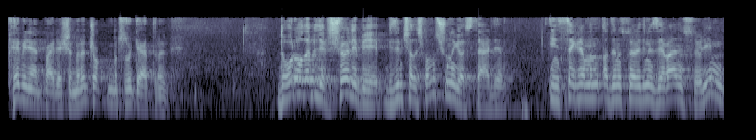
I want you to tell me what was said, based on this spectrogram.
feminen paylaşımların çok mutsuzluk yarattığını. Doğru olabilir. Şöyle bir bizim çalışmamız şunu gösterdi. Instagram'ın adını söylediniz ya ben de söyleyeyim.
